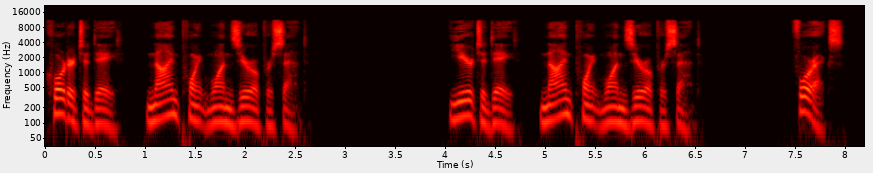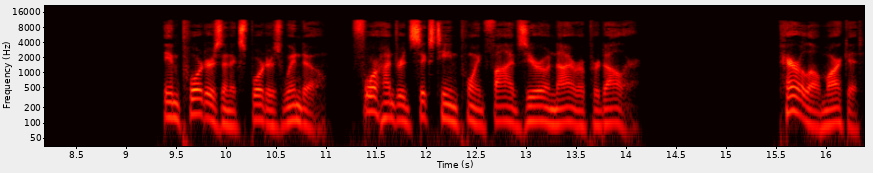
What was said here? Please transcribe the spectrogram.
Quarter to date 9.10%. Year to date, 9.10%. Forex. Importers and exporters window, 416.50 naira per dollar. Parallel market,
